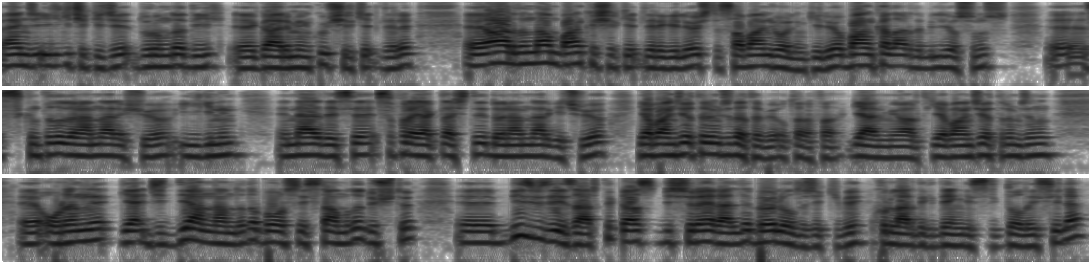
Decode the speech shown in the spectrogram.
bence ilgi çekici durumda değil e, gayrimenkul şirketleri. E, ardından banka şirketleri geliyor. İşte Sabancı Holding geliyor. Bankalar da biliyorsunuz e, sıkıntılı dönemler yaşıyor. İlginin e, neredeyse sıfıra yaklaştığı dönemler geçiriyor. Yabancı yatırımcı da tabii o tarafa gelmiyor artık. Yabancı yatırımcının e, oranı ciddi anlamda da Borsa İstanbul'da düştü. E, biz bizeyiz artık. Az bir süre herhalde böyle olacak gibi kurlardaki dengesizlik dolayısıyla.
